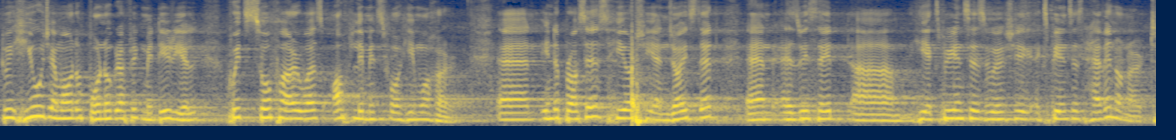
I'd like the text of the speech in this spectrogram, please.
to a huge amount of pornographic material which so far was off limits for him or her and in the process he or she enjoys that. And as we said um, he experiences she experiences heaven on earth.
